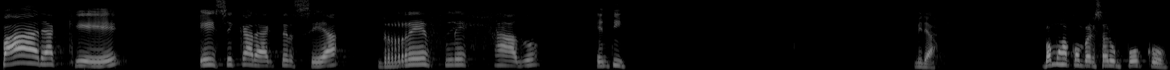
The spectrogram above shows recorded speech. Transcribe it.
para que ese carácter sea reflejado en ti. Mira, vamos a conversar un poco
